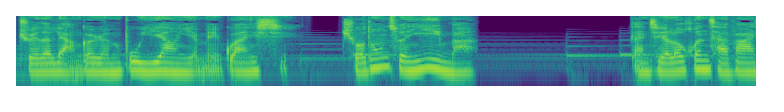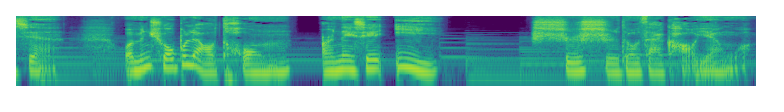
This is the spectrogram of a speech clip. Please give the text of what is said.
觉得两个人不一样也没关系，求同存异嘛。但结了婚才发现，我们求不了同，而那些异，时时都在考验我们。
